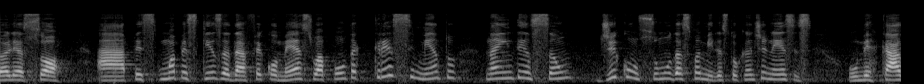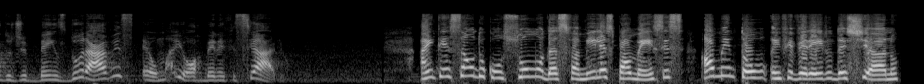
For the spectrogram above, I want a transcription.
Olha só, a, uma pesquisa da FEComércio aponta crescimento na intenção de consumo das famílias tocantinenses. O mercado de bens duráveis é o maior beneficiário. A intenção do consumo das famílias palmenses aumentou em fevereiro deste ano,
